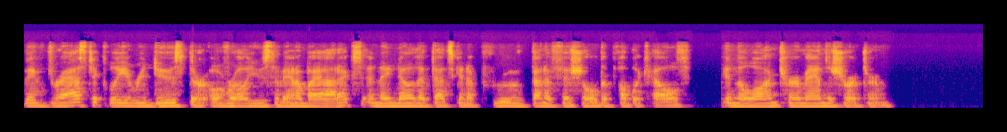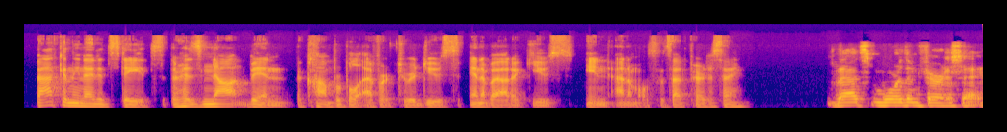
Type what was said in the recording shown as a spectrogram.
they've drastically reduced their overall use of antibiotics, and they know that that's going to prove beneficial to public health in the long term and the short term. Back in the United States, there has not been a comparable effort to reduce antibiotic use in animals. Is that fair to say? That's more than fair to say.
